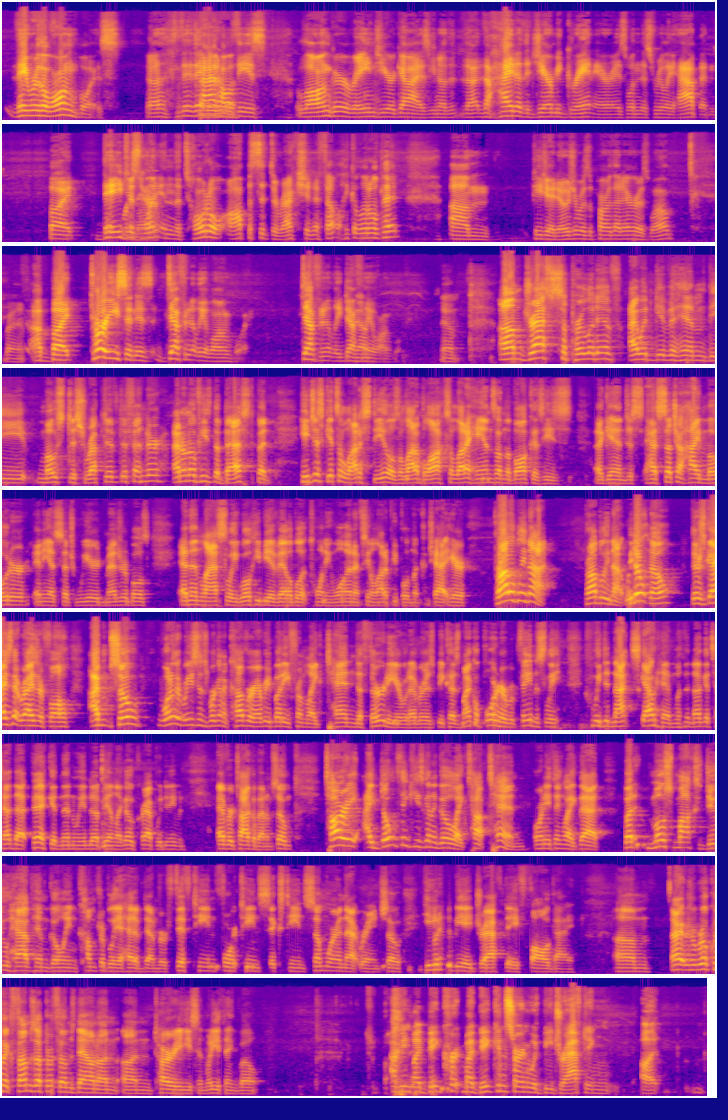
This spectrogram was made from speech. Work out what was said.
they were the long boys. Uh, they, they had all these longer, rangier guys. You know, the, the the height of the Jerami Grant era is when this really happened, but they What just went in the total opposite direction. It felt like a little bit. Um, PJ Dozier was a part of that era as well. Right. Uh, but Tari Eason is definitely a long boy. Definitely, definitely a long boy. Yeah. Um, draft superlative, I would give him the most disruptive defender. I don't know if he's the best, but he just gets a lot of steals, a lot of blocks, a lot of hands on the ball because he's again just has such a high motor and he has such weird measurables. And then lastly, will he be available at 21? I've seen a lot of people in the chat here. Probably not. Probably not. We don't know. There's guys that rise or fall. I'm so one of the reasons we're going to cover everybody from like 10 to 30 or whatever is because Michael Porter famously we did not scout him when the Nuggets had that pick, and then we ended up being like, oh crap, we didn't even ever talk about him. So Tari, I don't think he's going to go like top 10 or anything like that. But most mocks do have him going comfortably ahead of Denver 15, 14, 16, somewhere in that range. So he would be a draft day fall guy. Um, all right, real quick, thumbs up or thumbs down on on Tari Eason. What do you think, Bo? I mean, my big my big concern would be drafting, uh,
